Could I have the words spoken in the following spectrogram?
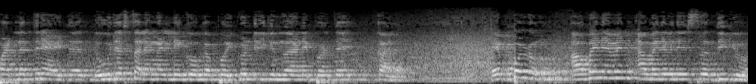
പഠനത്തിനായിട്ട് ദൂരസ്ഥലങ്ങളിലേക്കൊക്കെ പോയിക്കൊണ്ടിരിക്കുന്നതാണ് ഇപ്പോഴത്തെ കാലം. എപ്പോഴും അവനവൻ അവനവനെ ശ്രദ്ധിക്കുക.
